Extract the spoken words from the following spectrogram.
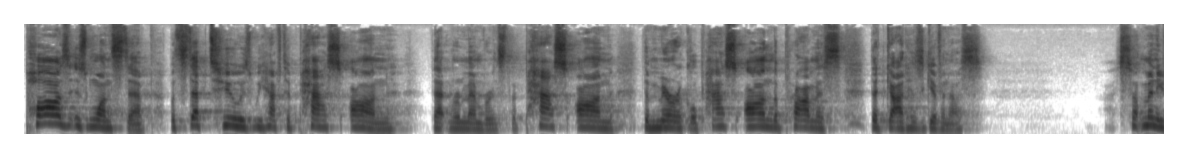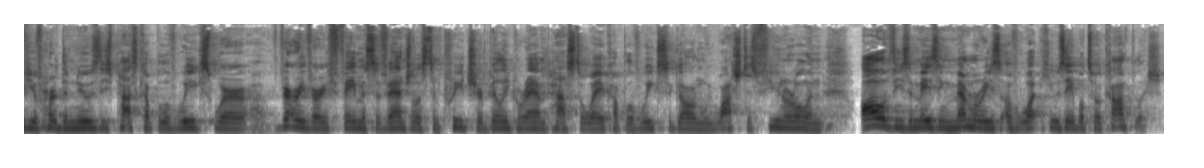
Pause is one step, but step two is we have to pass on that remembrance, to pass on the miracle, pass on the promise that God has given us. So many of you have heard the news these past couple of weeks where a very, very famous evangelist and preacher, Billy Graham, passed away a couple of weeks ago, and we watched his funeral and all of these amazing memories of what he was able to accomplish.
